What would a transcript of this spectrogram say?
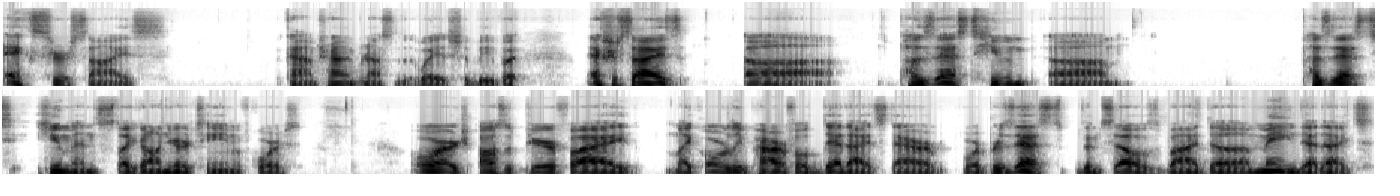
exercise okay i'm trying to pronounce it the way it should be but exercise uh possessed human um possessed humans like on your team of course or also purify like overly powerful deadites that are were possessed themselves by the main deadites.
